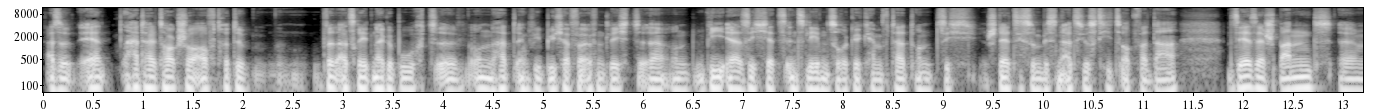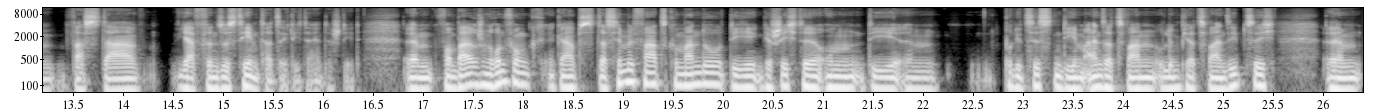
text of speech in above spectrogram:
Also er hat halt Talkshow-Auftritte, wird als Redner gebucht äh, und hat irgendwie Bücher veröffentlicht äh, und wie er sich jetzt ins Leben zurückgekämpft hat und sich stellt sich so ein bisschen als Justizopfer dar. Sehr, sehr spannend, ähm, was da ja für ein System tatsächlich dahinter steht. Ähm, vom Bayerischen Rundfunk gab es das Himmelfahrtskommando, die Geschichte um die ähm, Polizisten, die im Einsatz waren, Olympia 72. Ähm,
